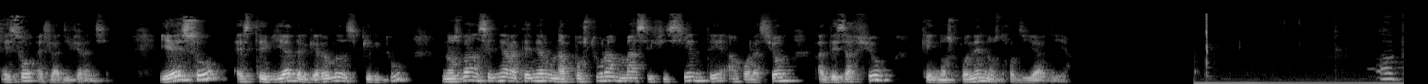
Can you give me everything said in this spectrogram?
Eso es la diferencia. Y eso, este vía del guerrero del espíritu, nos va a enseñar a tener una postura más eficiente en relación al desafío que nos pone nuestro día a día. Ok,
